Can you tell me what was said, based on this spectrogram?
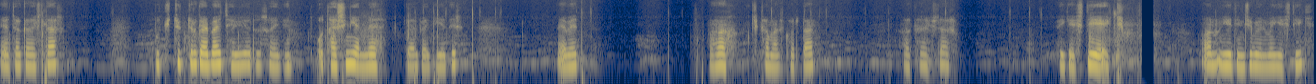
Evet arkadaşlar. Bu küçüktür galiba seviyoruz aynen. O taşın yerine galiba diyedir. Evet. Aha çıkamadık oradan. Arkadaşlar. Ve geçtik. 17. bölüme geçtik.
